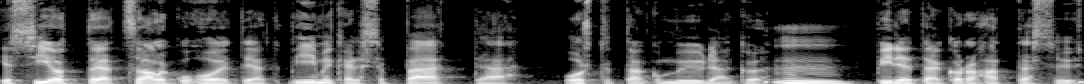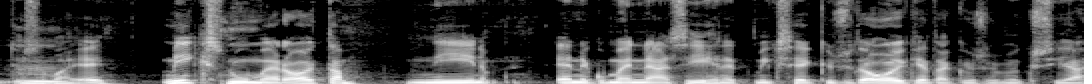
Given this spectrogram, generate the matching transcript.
ja sijoittajat, salkuhoitajat viime kädessä päättää, ostetaanko, myydäänkö, mm. pidetäänkö rahat tässä yhtiössä mm. vai ei. Miksi numeroita? Niin ennen kuin mennään siihen, että miksi ei kysytä oikeita kysymyksiä,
